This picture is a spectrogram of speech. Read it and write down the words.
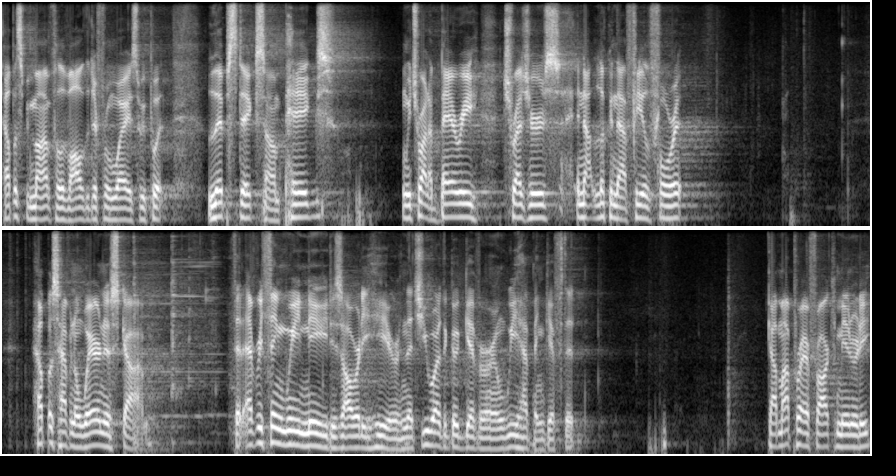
Help us be mindful of all the different ways we put lipsticks on pigs. And we try to bury treasures and not look in that field for it. Help us have an awareness, God, that everything we need is already here and that you are the good giver and we have been gifted. God, my prayer for our community,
